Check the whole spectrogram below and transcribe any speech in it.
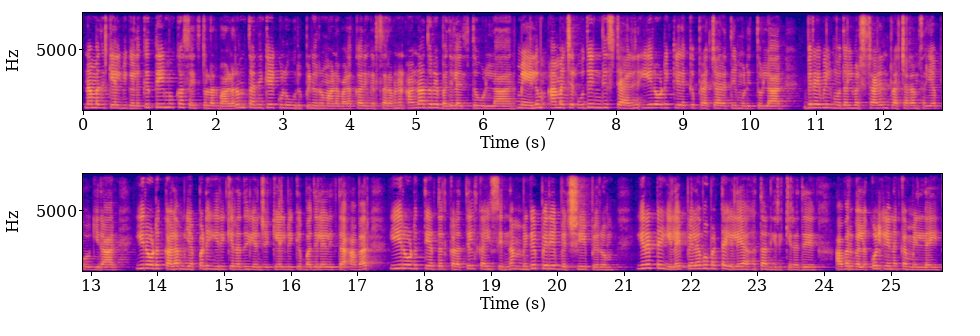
நமது கேள்விகளுக்கு திமுக செய்தி தொடர்பாளரும் தணிக்கை குழு உறுப்பினருமான வழக்கறிஞர் சரவணன் அண்ணாதுரை பதிலளித்து உள்ளார் மேலும் அமைச்சர் உதயநிதி ஸ்டாலின் ஈரோடு கிழக்கு பிரச்சாரத்தை முடித்துள்ளார். விரைவில் முதல்வர் ஸ்டாலின் பிரச்சாரம் செய்ய போகிறார். ஈரோடு களம் எப்படி இருக்கிறது என்ற கேள்விக்கு பதிலளித்த அவர் ஈரோடு தேர்தல் களத்தில் கை சின்னம் மிகப்பெரிய வெற்றியை பெறும். இரட்டை இலை பிளவுபட்ட இலையாகத்தான் இருக்கிறது. அவர்களுக்குள் இணக்கமில்லை.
